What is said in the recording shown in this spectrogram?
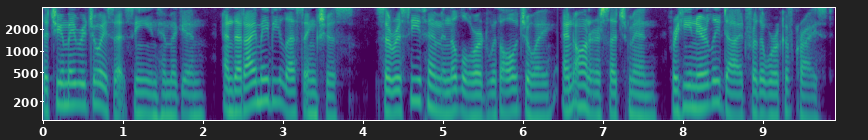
that you may rejoice at seeing him again, and that I may be less anxious. So receive him in the Lord with all joy, and honor such men, for he nearly died for the work of Christ,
